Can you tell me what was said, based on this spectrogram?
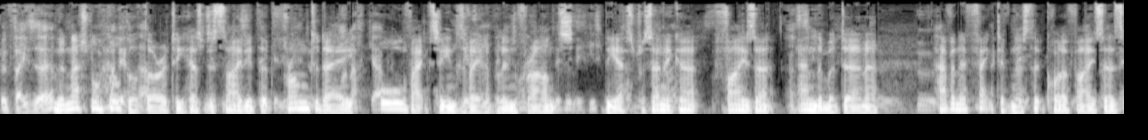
le Pfizer... The National Health Authority has decided that from today, all vaccines available in France, the AstraZeneca, Pfizer and the Moderna, have an effectiveness that qualifies as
